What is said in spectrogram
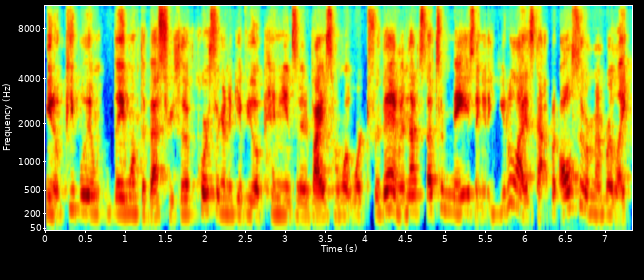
you know, people they want the best for you. So of course they're going to give you opinions and advice on what worked for them. And that's that's amazing. Utilize that. But also remember, like,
